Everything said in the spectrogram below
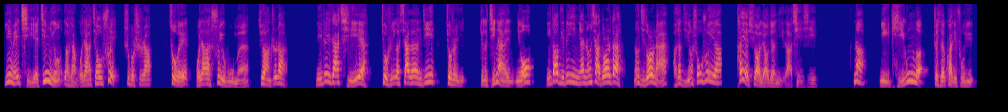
因为企业经营要向国家交税，是不是啊？作为国家的税务部门，就想知道你这家企业就是一个下蛋鸡，就是。这个挤奶牛，你到底这一年能下多少蛋，能挤多少奶？好像已经收税呀，他也需要了解你的信息。那你提供的这些会计数据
